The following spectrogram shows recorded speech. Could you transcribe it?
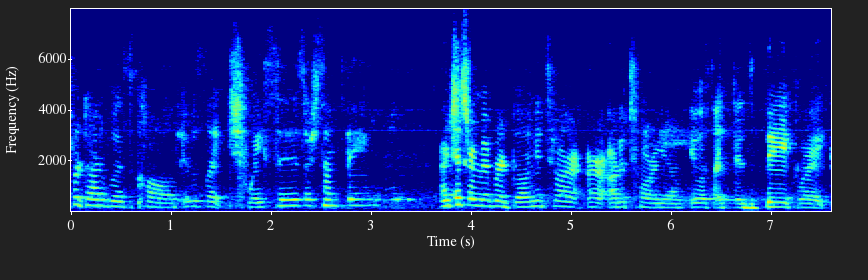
forgot it was called. It was like choices or something. I just remember going into our, our auditorium. It was like this big like,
